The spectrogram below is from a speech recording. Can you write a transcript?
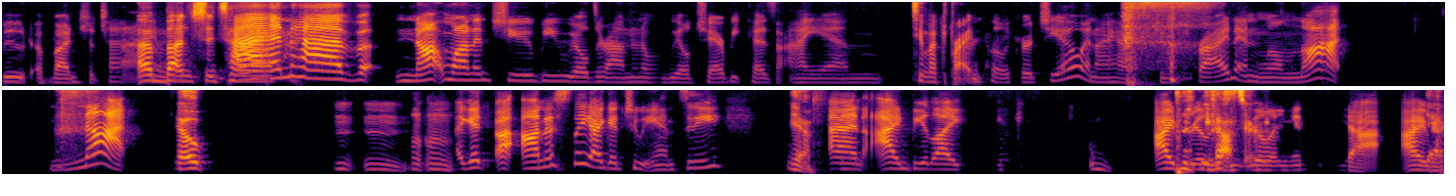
boot a bunch of times. A bunch of times, and have not wanted to be wheeled around in a wheelchair because I am too much pride, Curcio, and I have too much pride, and will not, not. Nope. Mm-mm. Mm-mm. I get uh, honestly, I get too antsy. Yeah, and I'd be like, I'd really be willing into yeah i yeah.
